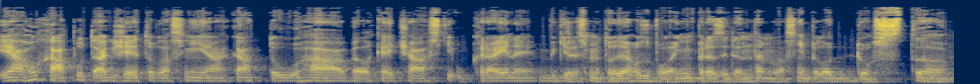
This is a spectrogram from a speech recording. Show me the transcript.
já ho chápu tak, že je to vlastně nějaká touha velké části Ukrajiny. Viděli jsme to, jeho zvolení prezidentem vlastně bylo dost, eh,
